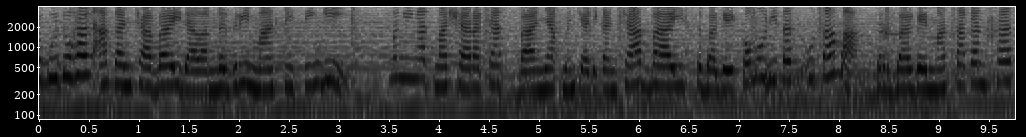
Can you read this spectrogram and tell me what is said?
Kebutuhan akan cabai dalam negeri masih tinggi, mengingat masyarakat banyak menjadikan cabai sebagai komoditas utama berbagai masakan khas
